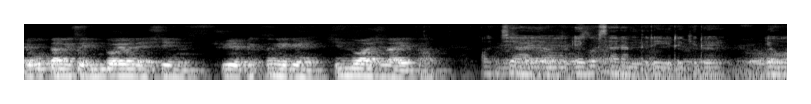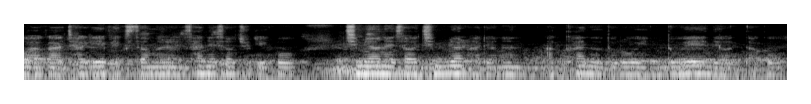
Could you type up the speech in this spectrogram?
애굽 땅에서 인도하여 내신 주의 백성에게 진노하시나이까? 어찌하여 애굽 사람들이 이르기를 여호와가 자기의 백성을 산에서 죽이고 지면에서 진멸하려는 악한 의도로 인도해 내었다고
